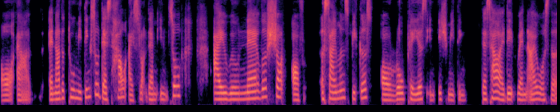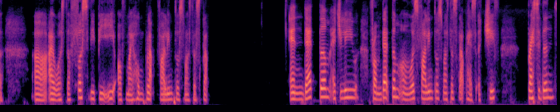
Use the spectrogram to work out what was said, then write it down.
or uh, another two meetings? So that's how I slot them in. So I will never short of assignment speakers or role players in each meeting. That's how I did when I was the uh, I was the first VPE of my home club, Falim Toastmasters Club. And that term actually, from that term onwards, Falim Toastmasters Club has achieved president,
